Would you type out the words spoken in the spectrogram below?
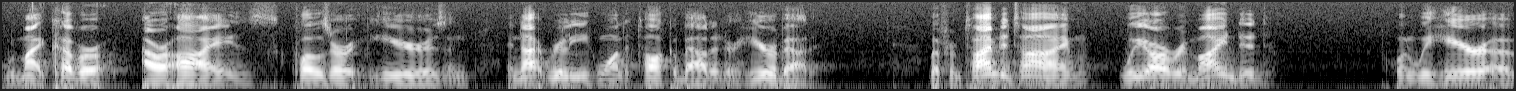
We might cover our eyes, close our ears, and, and not really want to talk about it or hear about it. But from time to time, we are reminded when we hear of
